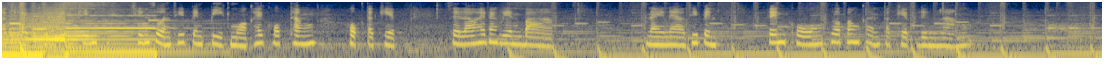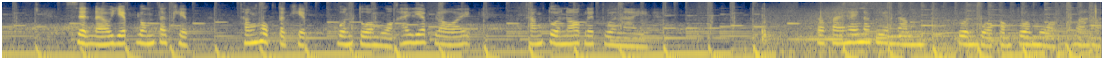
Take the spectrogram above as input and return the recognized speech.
ตะเข็บชิ้นชิ้นส่วนที่เป็นปีกหมวกให้ครบทั้ง 6 ตะเข็บ เสร็จแล้วให้นักเรียนบาก ในแนวที่เป็นเส้นโค้งเพื่อป้องกันตะเข็บดึงหลัง เสร็จแล้วเย็บล้มตะเข็บ ทั้ง 6 ตะเข็บบนตัวหมวกให้เรียบร้อย ทั้งตัวนอกและตัวใน ต่อไปให้นักเรียนนำส่วนหัวของตัวหมวกมาหา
